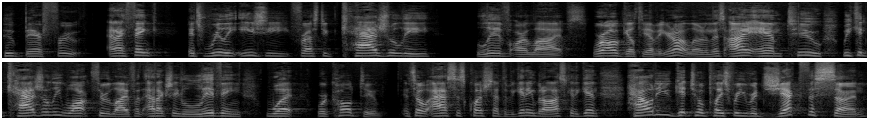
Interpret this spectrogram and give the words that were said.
who bear fruit. And I think it's really easy for us to casually live our lives. We're all guilty of it. You're not alone in this. I am too. We can casually walk through life without actually living what we're called to. And so I asked this question at the beginning, but I'll ask it again. How do you get to a place where you reject the Son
